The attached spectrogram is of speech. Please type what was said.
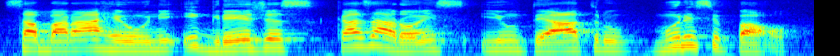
Sabará reúne igrejas, casarões e um teatro municipal.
